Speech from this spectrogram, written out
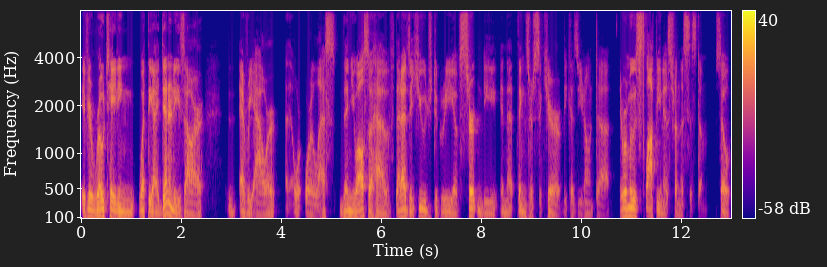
if you're rotating what the identities are every hour or, or less, then you also have that adds a huge degree of certainty in that things are secure because you don't, uh, it removes sloppiness from the system. So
